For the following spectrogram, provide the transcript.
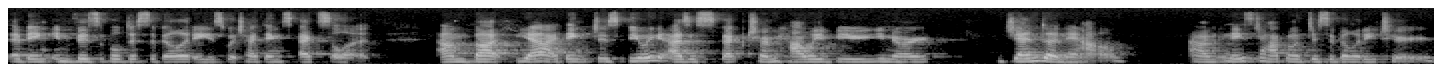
there being invisible disabilities, which I think is excellent. Um, but yeah, I think just viewing it as a spectrum, how we view, you know, gender now, um, it needs to happen with disability too.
